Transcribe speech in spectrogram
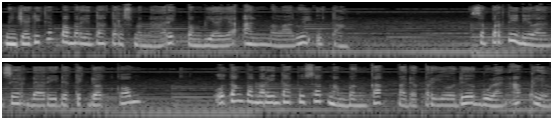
menjadikan pemerintah terus menarik pembiayaan melalui utang. Seperti dilansir dari detik.com, utang pemerintah pusat membengkak pada periode bulan April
